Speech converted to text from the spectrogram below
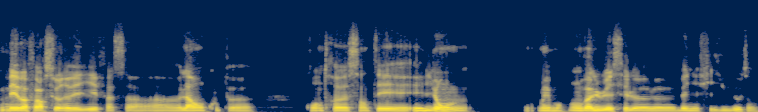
Mais il va falloir se réveiller face à. Là, on coupe contre saint et, Lyon. Mais bon, on va lui laisser le, bénéfice du doute. Hein.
